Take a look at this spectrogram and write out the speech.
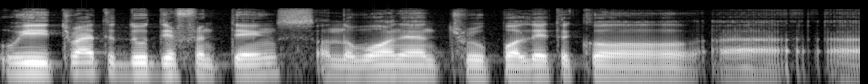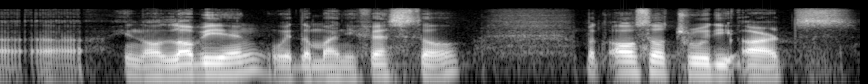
We try to do different things. On the one hand, through political, uh, uh, uh, you know, lobbying with the manifesto, but also through the arts,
